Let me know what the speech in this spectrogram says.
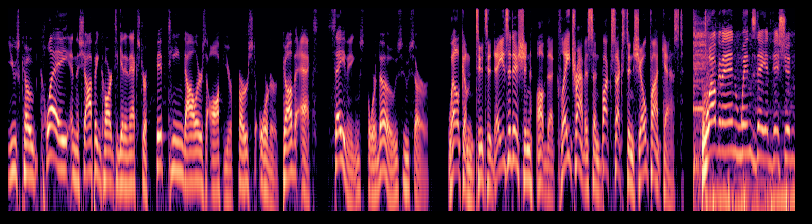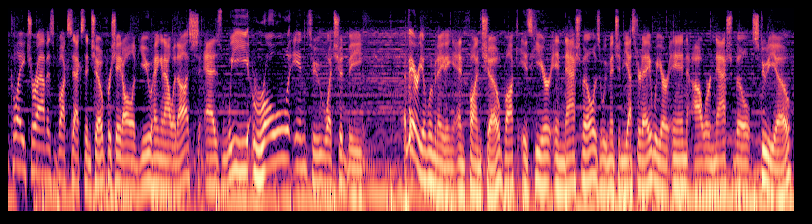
Use code CLAY in the shopping cart to get an extra $15 off your first order. GovX, savings for those who serve. Welcome to today's edition of the Clay Travis and Buck Sexton Show podcast. Welcome in Wednesday edition, Clay Travis, Buck Sexton Show. Appreciate all of you hanging out with us as we roll into what should be a very illuminating and fun show. Buck is here in Nashville. As we mentioned yesterday, we are in our Nashville studio,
